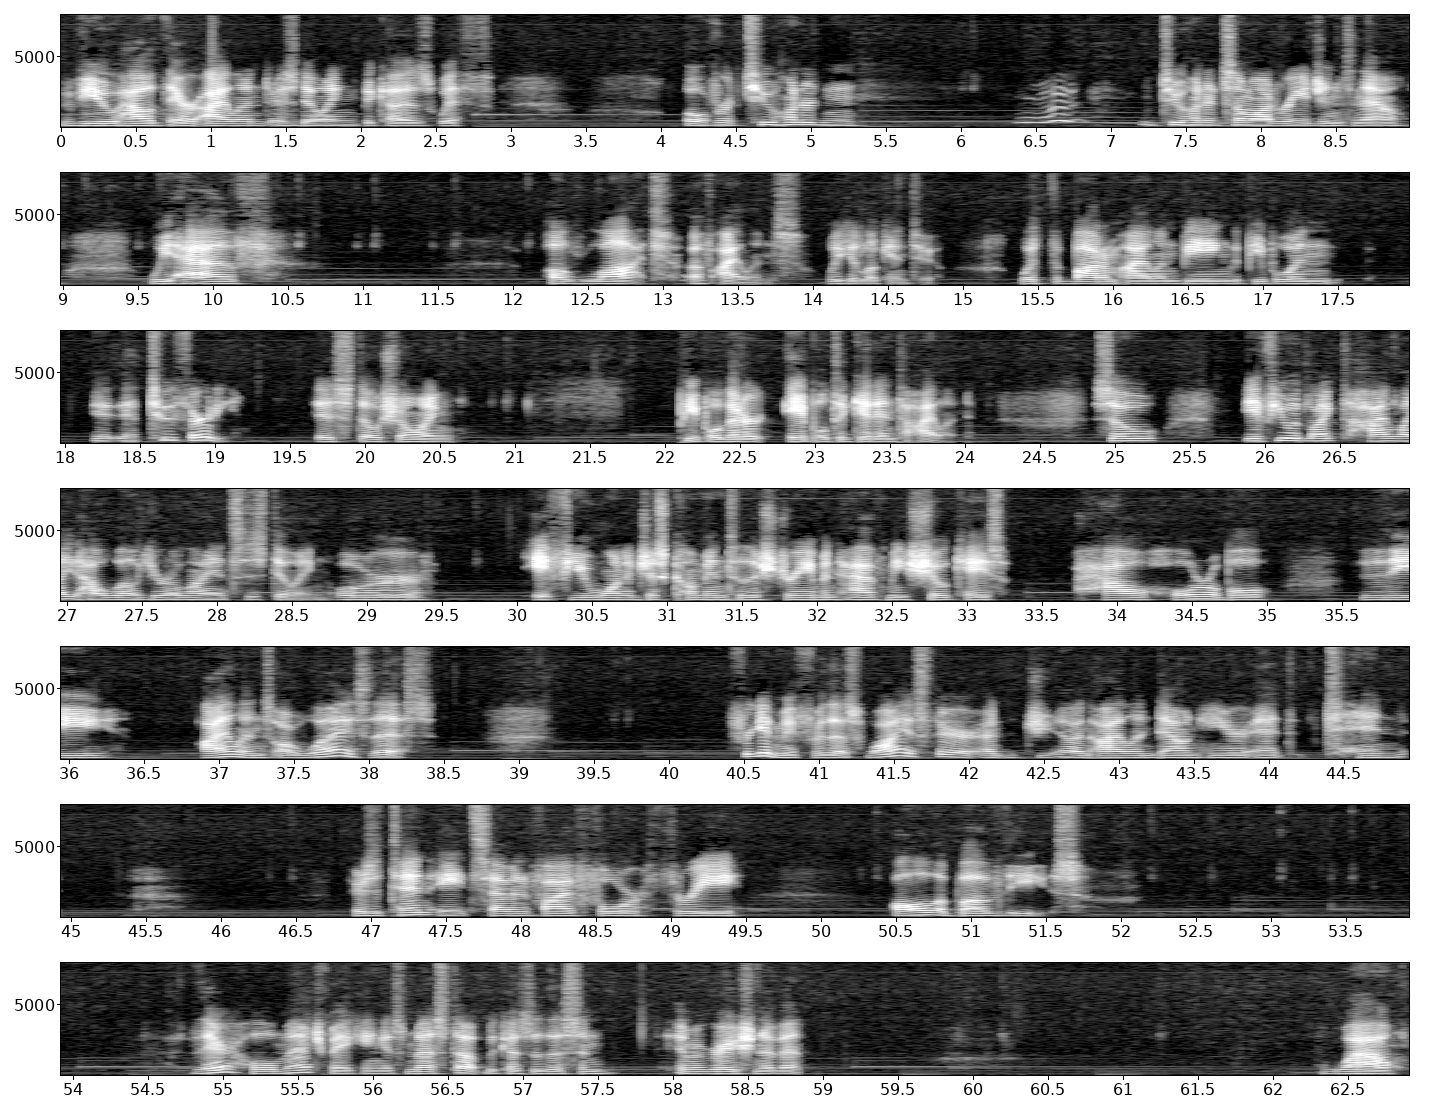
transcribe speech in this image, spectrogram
view how their island is doing because with over 200 and 200 some odd regions now, we have a lot of islands we could look into. With the bottom island being the people in at 230 is still showing people that are able to get into island. So, if you would like to highlight how well your alliance is doing, or if you want to just come into the stream and have me showcase how horrible the islands are. Why is this? Forgive me for this. Why is there a, an island down here at 10? There's a 10, 8, 7, 5, 4, 3, all above these. Their whole matchmaking is messed up because of this immigration event. Wow.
